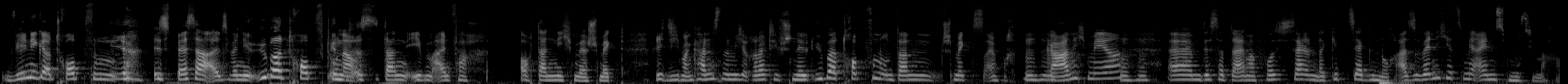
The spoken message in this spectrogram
Weniger Tropfen Ja. ist besser, als wenn ihr übertropft Genau. und es dann eben einfach auch dann nicht mehr schmeckt. Richtig, man kann es nämlich relativ schnell übertropfen und dann schmeckt es einfach Mhm. gar nicht mehr. Ähm, deshalb da immer vorsichtig sein und da gibt es ja genug. Also wenn ich jetzt mir einen Smoothie mache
